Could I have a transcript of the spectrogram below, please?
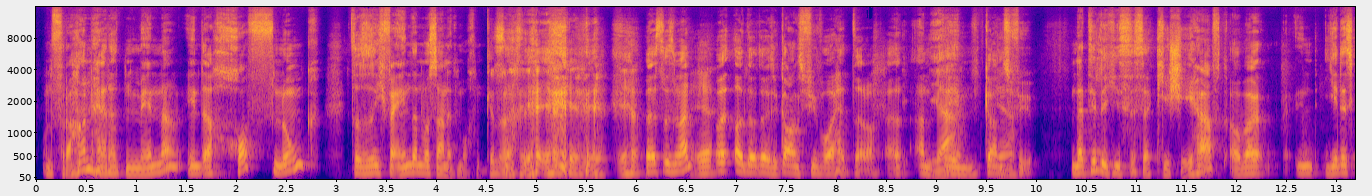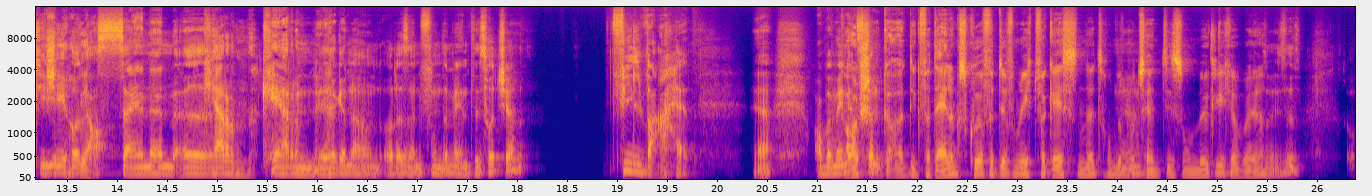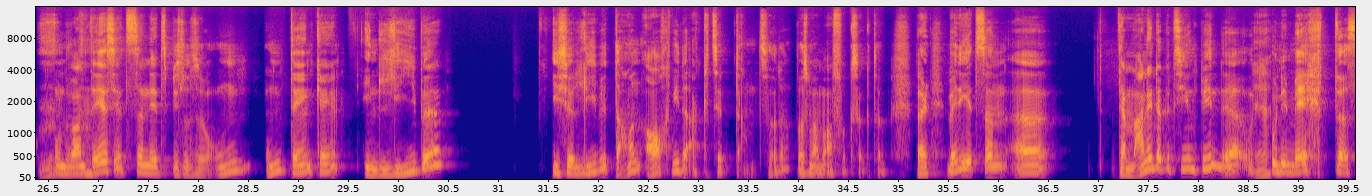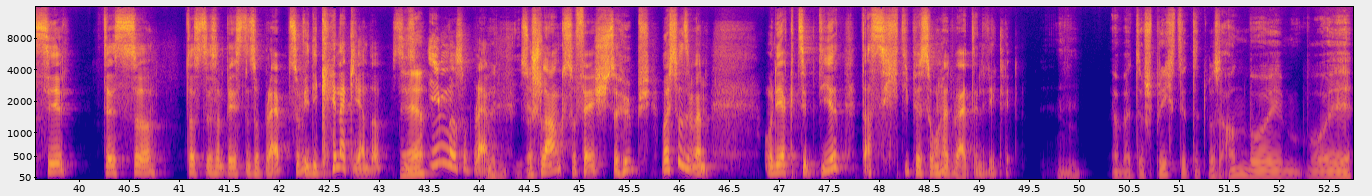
Und Frauen heiraten Männer in der Hoffnung, dass sie sich verändern, was sie auch nicht machen. Genau. So. Ja, ja, ja, ja. Weißt du, was ich meine? Ja. Und, und da ist ganz viel Wahrheit darauf, äh, an dem, ganz viel. Natürlich ist es ja klischeehaft, aber jedes Klischee hat Ja. seinen äh, Kern. Kern, ja, genau, oder sein Fundament. Das hat schon viel Wahrheit. Ja. Aber wenn jetzt dann, Gausch- Die Verteilungskurve dürfen wir nicht vergessen, nicht? 100% ist unmöglich, aber ja. so ist es. Und wenn das jetzt dann jetzt ein bisschen so um, umdenke, in Liebe ist ja Liebe dann auch wieder Akzeptanz, oder? Was wir am Anfang gesagt haben. Weil wenn ich jetzt dann äh, der Mann in der Beziehung bin ja, und, Ja. und ich möchte, dass sie das so, dass das am besten so bleibt, so wie ich die kennengelernt habe, sie Ja. immer so bleiben. Ja. So schlank, so fesch, so hübsch. Weißt du, was ich meine? Und ich akzeptiert, dass sich die Person halt weiterentwickelt. Aber du sprichst jetzt etwas an, wo ich, wo ich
